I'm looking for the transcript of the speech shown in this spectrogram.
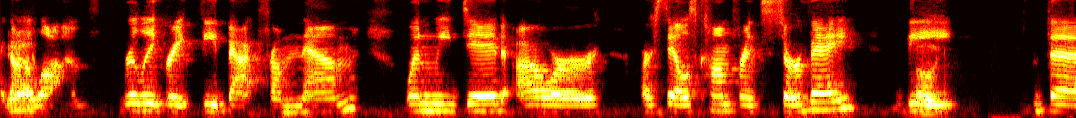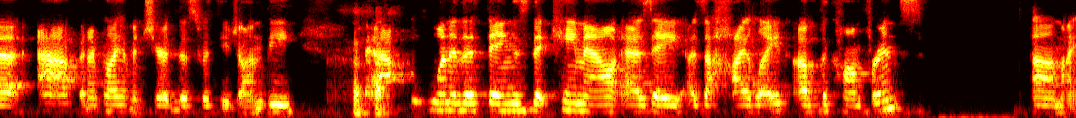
I got yeah. a lot of really great feedback from them when we did our our sales conference survey. The oh. The app, and I probably haven't shared this with you, John. The, the app was one of the things that came out as a as a highlight of the conference. Um, I,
